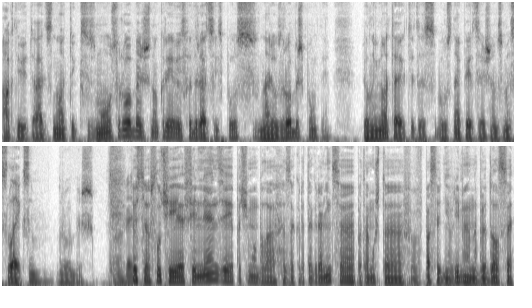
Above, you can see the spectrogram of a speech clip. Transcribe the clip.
aktivitātes notiks uz mūsu robežas, no Krievijas federācijas puses un arī uz robežu punktiem, pilnīgi noteikti, ja tas būs nepieciešams, mēs slēgsim robežu То есть в случае Финляндии почему была закрыта граница? Потому что в последнее время наблюдался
